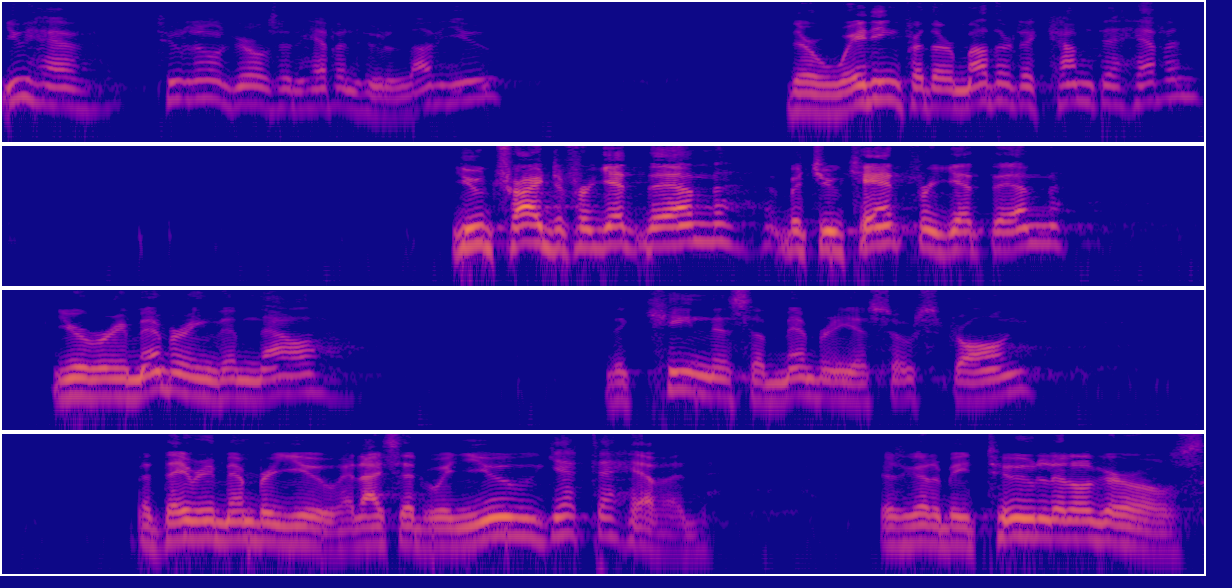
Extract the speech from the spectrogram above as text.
You have two little girls in heaven who love you. They're waiting for their mother to come to heaven. You tried to forget them, but you can't forget them. You're remembering them now. The keenness of memory is so strong. But they remember you. And I said, when you get to heaven, there's going to be two little girls.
